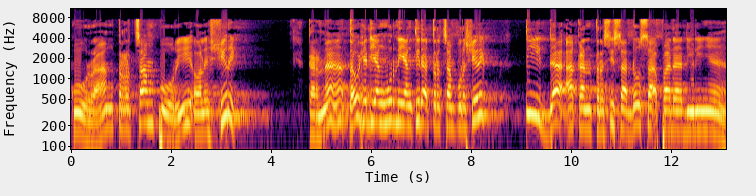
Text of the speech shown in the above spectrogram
kurang tercampuri oleh syirik Karena tauhid yang murni yang tidak tercampur syirik tidak akan tersisa dosa pada dirinya.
